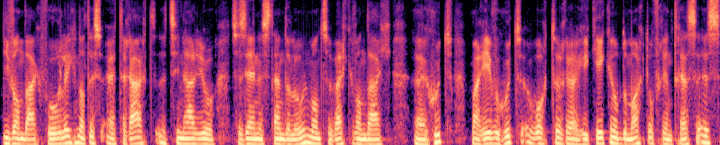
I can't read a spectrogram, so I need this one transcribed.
die vandaag voorliggen? Dat is uiteraard het scenario, ze zijn een standalone, want ze werken vandaag goed, maar even goed wordt er gekeken op de markt of of er interesse is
